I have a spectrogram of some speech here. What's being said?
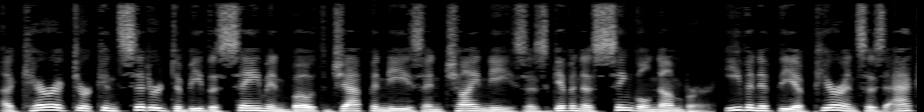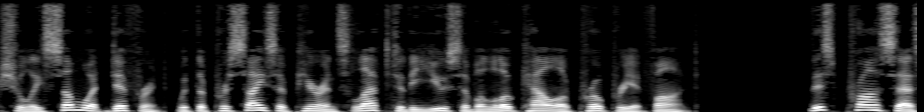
a character considered to be the same in both Japanese and Chinese is given a single number, even if the appearance is actually somewhat different, with the precise appearance left to the use of a locale-appropriate font. This process,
